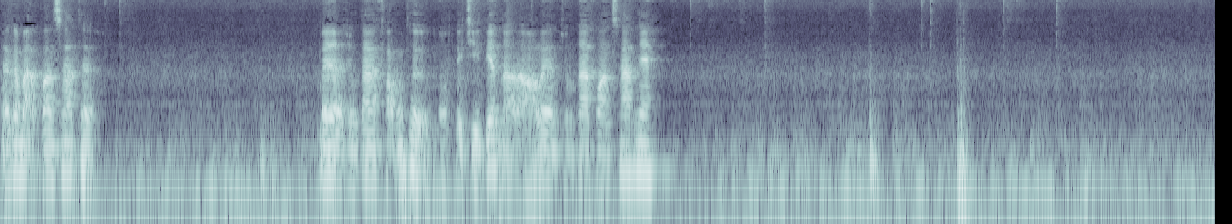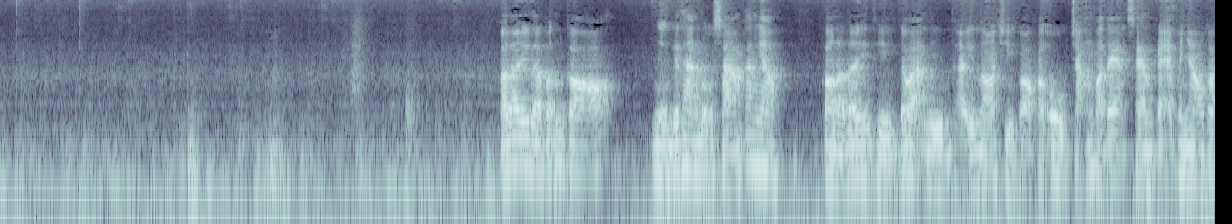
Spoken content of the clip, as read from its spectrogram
Đây các bạn quan sát thử. Bây giờ chúng ta phóng thử một cái chi tiết nào đó lên chúng ta quan sát nhé. Ở đây là vẫn có những cái thang độ xám khác nhau. Còn ở đây thì các bạn nhìn thấy nó chỉ có các ô trắng và đen xen kẽ với nhau thôi.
